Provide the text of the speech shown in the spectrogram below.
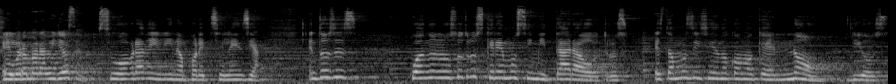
Su obra maravillosa. Su obra divina por excelencia. Entonces, cuando nosotros queremos imitar a otros, estamos diciendo como que no, Dios,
